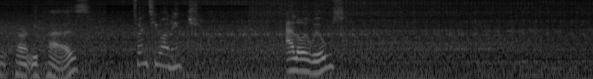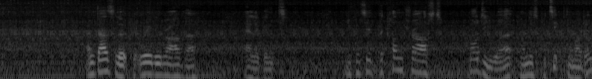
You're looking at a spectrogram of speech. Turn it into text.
It currently has 21 inch alloy wheels and does look really rather elegant. You can see the contrast bodywork on this particular model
